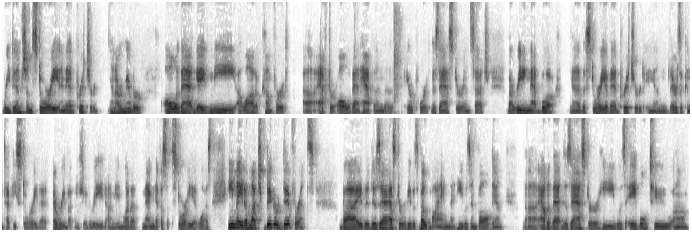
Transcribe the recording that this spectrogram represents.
redemption story in Ed Prichard. And I remember all of that gave me a lot of comfort uh, after all of that happened, the airport disaster and such, by reading that book, uh, the story of Ed Prichard. And there's a Kentucky story that everybody should read. I mean, what a magnificent story it was. He made a much bigger difference by the disaster he was vote buying that he was involved in uh, out of that disaster, he was able to um,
